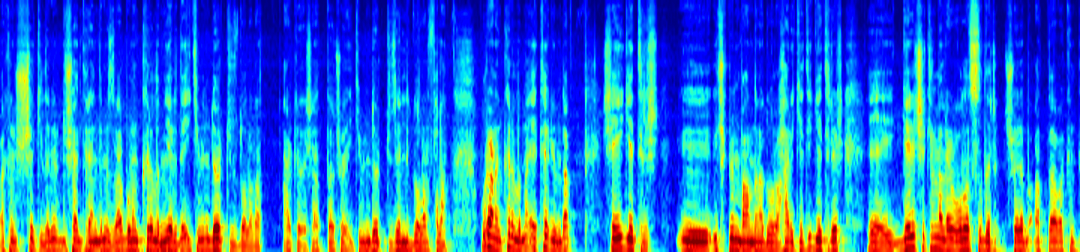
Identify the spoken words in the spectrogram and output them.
bakın şu şekilde bir düşen trendimiz var. Bunun kırılım yeri de 2400 dolar arkadaşlar. Hatta şöyle 2450 dolar falan. Buranın kırılımı Ethereum'da şeyi getirir. E, 3000 bandına doğru hareketi getirir. E, geri çekilmeler olasıdır. Şöyle hatta bakın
